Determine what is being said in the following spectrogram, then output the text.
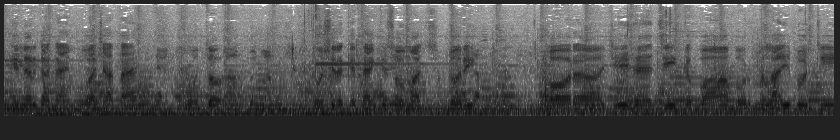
डिनर का टाइम हुआ चाहता है। तो खुश रखे। Thank you so much Gauri और ये है जी कबाब और मलाई बोटी,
